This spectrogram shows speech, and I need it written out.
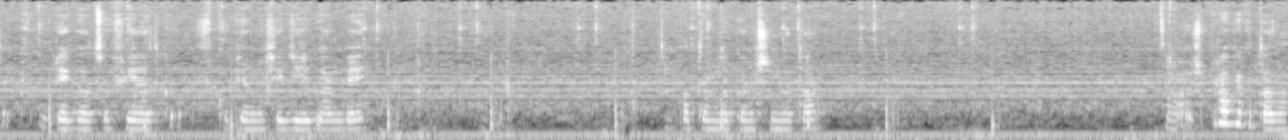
tak biegał co chwilę, tylko wkupiemy się gdzieś głębiej. Potem dokończymy to. No, już prawie gotowe.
